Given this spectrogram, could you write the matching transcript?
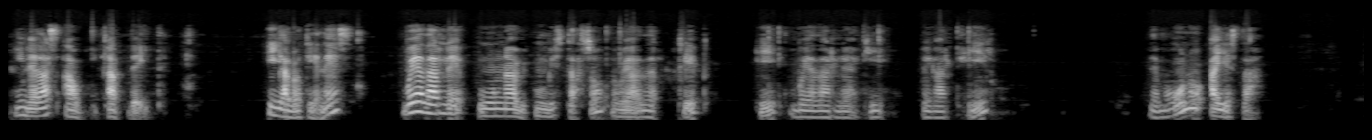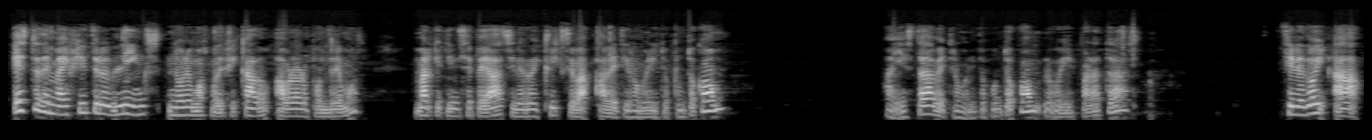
Y le das a Update. Y ya lo tienes. Voy a darle un vistazo, lo voy a dar clip y voy a darle aquí pegar ir. Demo 1, ahí está. Este de My Future Links no lo hemos modificado, ahora lo pondremos. Marketing CPA, si le doy clic se va a bettyromerito.com. Ahí está, bettyromerito.com, lo voy a ir para atrás. Si le doy a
